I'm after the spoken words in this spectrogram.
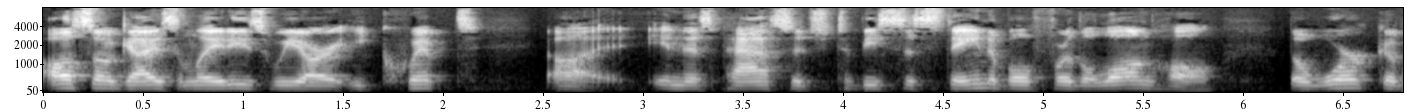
Also, guys and ladies, we are equipped uh, in this passage to be sustainable for the long haul. The work of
